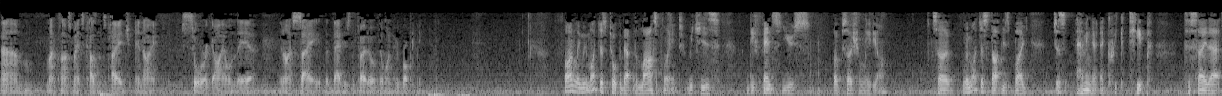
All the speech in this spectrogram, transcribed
um, my classmate's cousin's page and I saw a guy on there, and I say that that is the photo of the one who robbed me." Finally, we might just talk about the last point, which is defence use of social media. So we might just start this by just having a, a quick tip to say that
